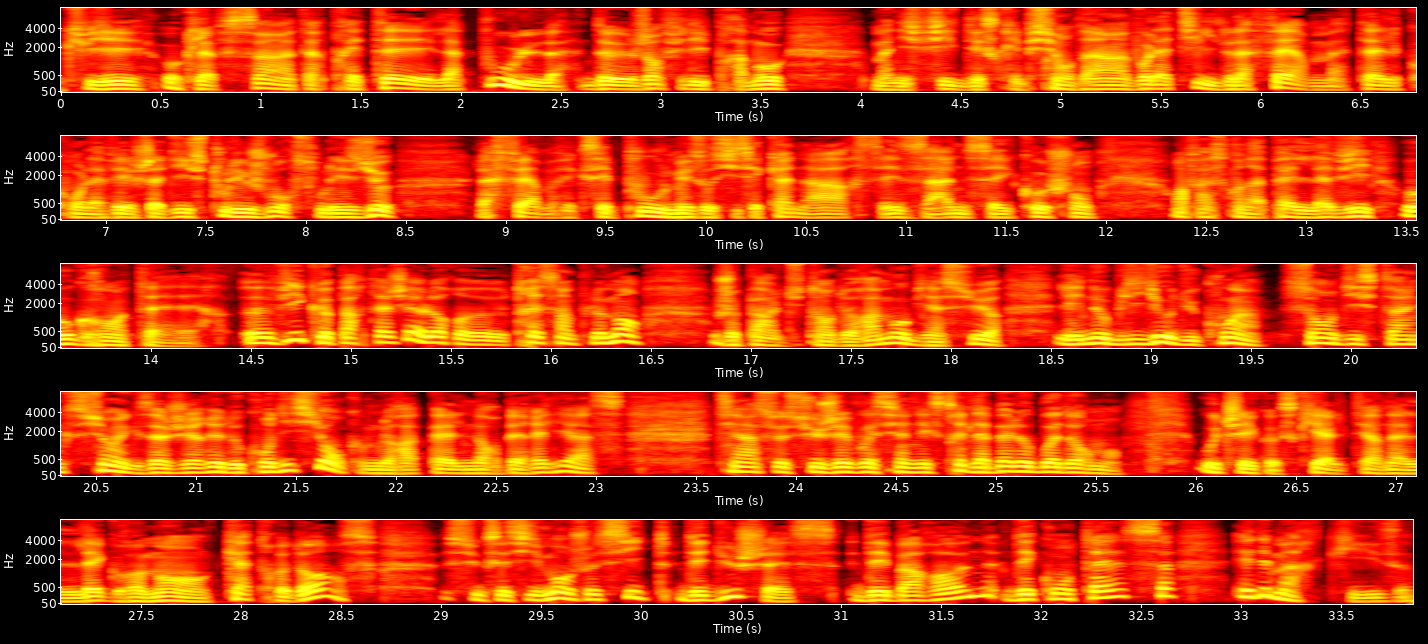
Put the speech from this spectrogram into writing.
Cuillet au clavecin interprétait La poule de Jean-Philippe Rameau. Magnifique description d'un volatile de la ferme, tel qu'on l'avait jadis tous les jours sous les yeux. La ferme avec ses poules, mais aussi ses canards, ses ânes, ses cochons. Enfin, ce qu'on appelle la vie au grand air. Euh, vie que partageait alors euh, très simplement, je parle du temps de Rameau bien sûr, les nobliaux du coin, sans distinction exagérée de conditions, comme le rappelle Norbert Elias. Tiens, à ce sujet, voici un extrait de La Belle au bois dormant, où Tchaïkovski alterne allègrement quatre danses, successivement je cite, des duchesses, des baronnes, des comtesses et des marquises.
